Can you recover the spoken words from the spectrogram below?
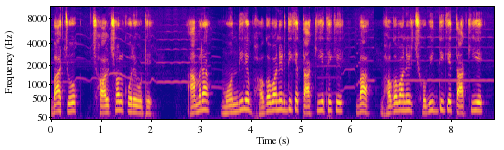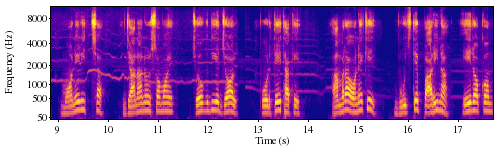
বা চোখ ছলছল করে ওঠে। আমরা মন্দিরে ভগবানের দিকে তাকিয়ে থেকে বা ভগবানের ছবির দিকে তাকিয়ে মনের ইচ্ছা জানানোর সময় চোখ দিয়ে জল পড়তেই থাকে। আমরা অনেকেই বুঝতে পারি না এই রকম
